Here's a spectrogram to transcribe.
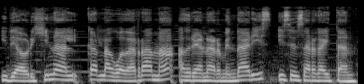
idea original Carla Guadarrama, Adriana Armendaris y César Gaitán.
